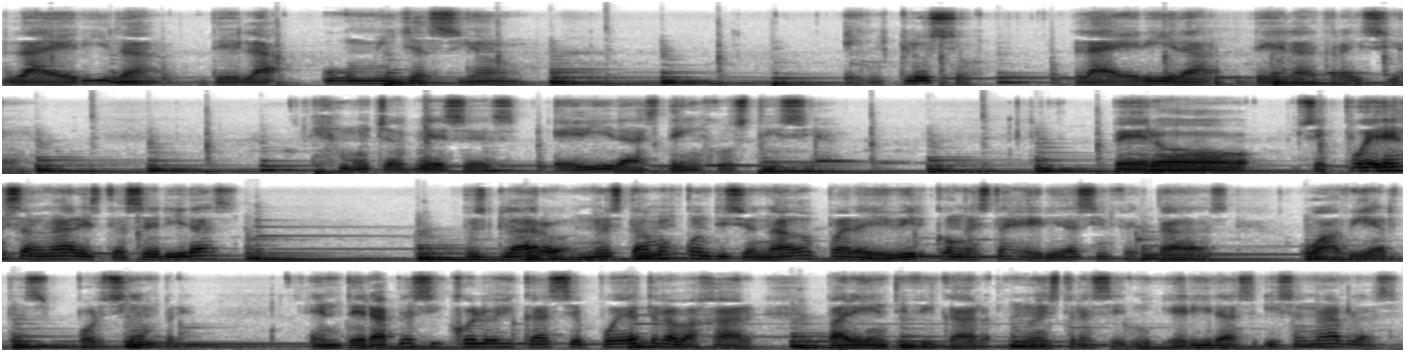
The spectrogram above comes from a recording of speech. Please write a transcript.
la herida de la humillación e incluso la herida de la traición. Y muchas veces heridas de injusticia. Pero, ¿se pueden sanar estas heridas? Pues claro, no estamos condicionados para vivir con estas heridas infectadas o abiertas por siempre. En terapia psicológica se puede trabajar para identificar nuestras heridas y sanarlas.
